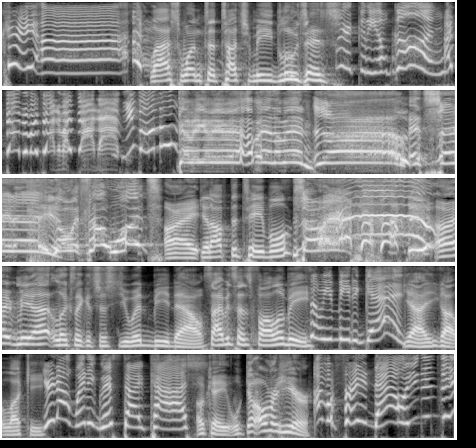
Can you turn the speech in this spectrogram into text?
okay. Uh. Last one to touch me loses. Rickety, I'm gone. I found him. I found him. I found him. You found him. Give me, give me, give. I'm in, I'm in. No, it's shady. No, it's not what? All right, get off the table. Zoe! All right, Mia, looks like it's just you and me now. Simon says follow me. So we meet again. Yeah, you got lucky. You're not winning this time, Cash. Okay, well, get over here. I'm afraid now. You didn't say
